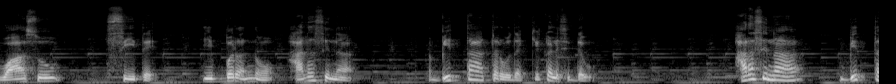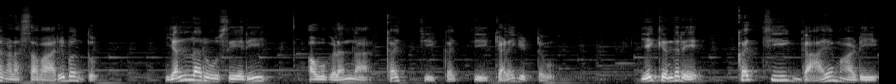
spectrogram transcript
ವಾಸು, ಸೀತೆ ಇಬ್ಬರನ್ನು ಹಲಸಿನ ಬಿತ್ತ ತರುವುದಕ್ಕೆ ಕಳಿಸಿದ್ದೆವು. ಹಲಸಿನ ಬಿತ್ತಗಳ ಸವಾರಿ ಬಂತು. ಎಲ್ಲರೂ ಸೇರಿ ಅವುಗಳನ್ನು ಕಚ್ಚಿ ಕಚ್ಚಿ ಕೆಳಗಿಟ್ಟವು. ಏಕೆಂದರೆ ಕಚ್ಚಿ ಗಾಯ ಮಾಡಿ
